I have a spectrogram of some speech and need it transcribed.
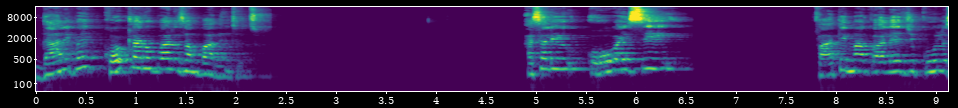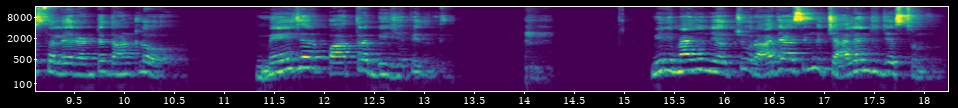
దానిపై కోట్ల రూపాయలు సంపాదించవచ్చు అసలు ఈ ఓవైసీ ఫాతిమా కాలేజ్ కూలుస్తలేరంటే దాంట్లో మేజర్ పాత్ర బీజేపీది ఉంది మీరు ఇమాజిన్ చేయొచ్చు రాజా సింగ్ ఛాలెంజ్ చేస్తుండు.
